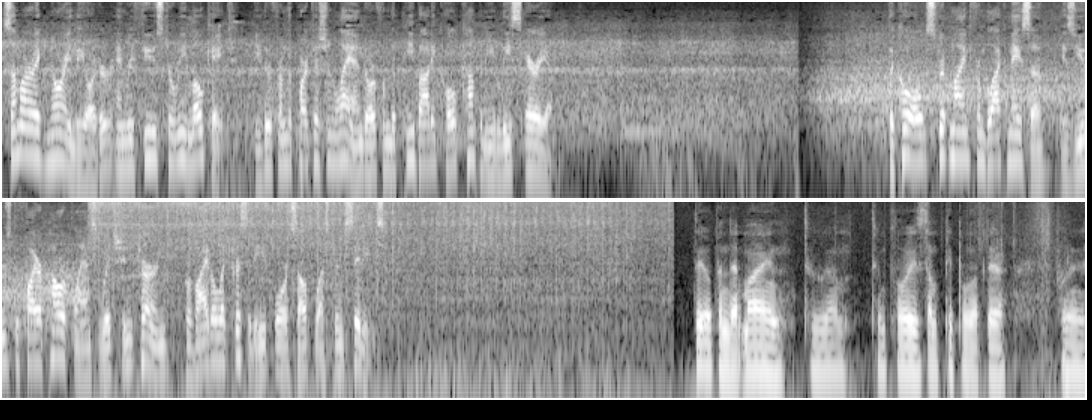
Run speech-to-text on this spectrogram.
Some are ignoring the order and refuse to relocate, either from the partition land or from the Peabody Coal Company lease area. The coal, strip mined from Black Mesa, is used to fire power plants which, in turn, provide electricity for southwestern cities. They opened that mine to, um, to employ some people up there for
